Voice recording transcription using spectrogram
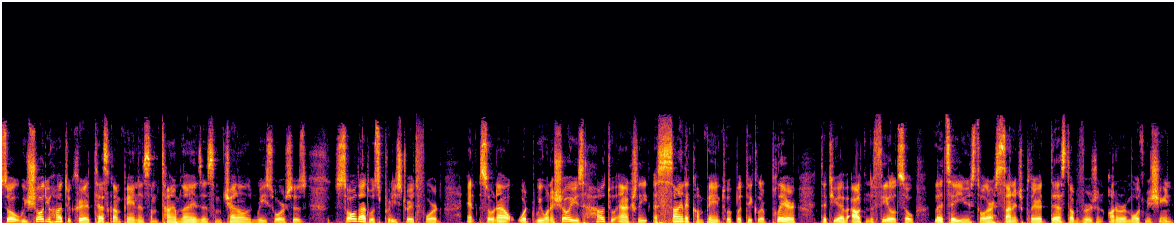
So we showed you how to create a test campaign and some timelines and some channels and resources. So that was pretty straightforward. And so now what we want to show you is how to actually assign a campaign to a particular player that you have out in the field. So let's say you install our Signage Player desktop version on a remote machine.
